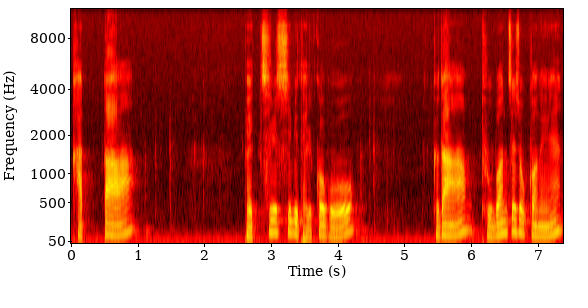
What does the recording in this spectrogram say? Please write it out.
같다 170이 될 거고 그 다음 두 번째 조건은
